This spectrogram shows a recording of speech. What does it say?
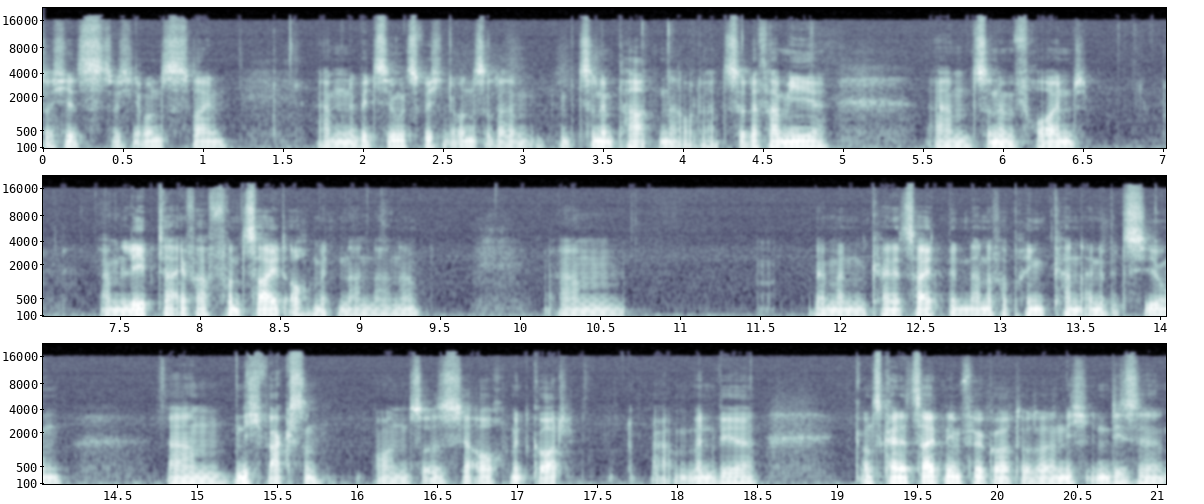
jetzt zwischen uns zwei, ähm, eine Beziehung zwischen uns oder zu einem Partner oder zu der Familie, ähm, zu einem Freund, ähm, lebt da einfach von Zeit auch miteinander. Ne? Ähm, wenn man keine Zeit miteinander verbringt, kann eine Beziehung ähm, nicht wachsen. Und so ist es ja auch mit Gott. Ähm, wenn wir uns keine Zeit nehmen für Gott oder nicht in diese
